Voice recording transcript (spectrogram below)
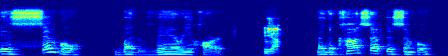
is simple, but very hard. Yeah. Like the concept is simple,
